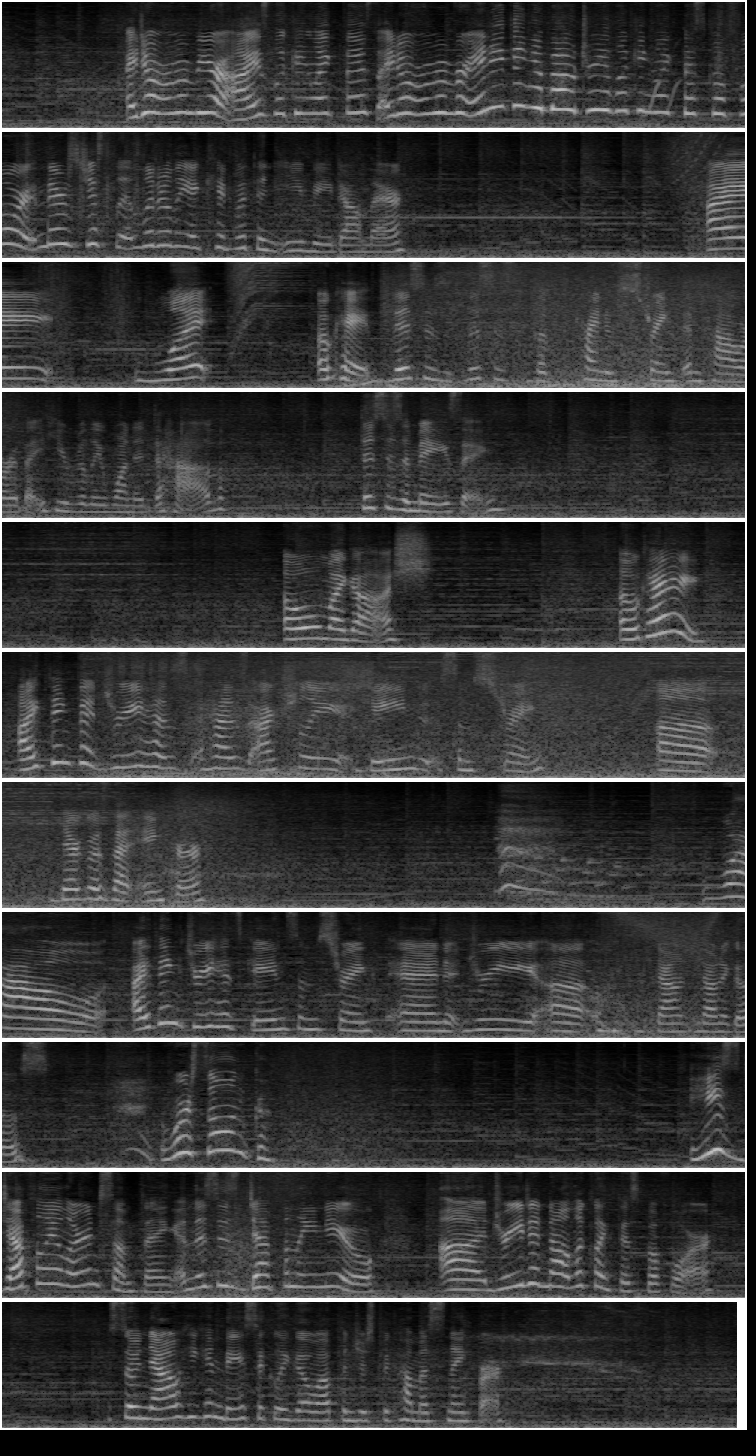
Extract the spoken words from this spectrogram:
I don't remember your eyes looking like this. I don't remember anything about Dree looking like this before. And there's just literally a kid with an Eevee down there. I... What? Okay, this is this is the kind of strength and power that he really wanted to have. This is amazing. Oh my gosh. Okay. I think that Dree has has actually gained some strength. Uh there goes that anchor. wow. I think Dree has gained some strength and Dree, uh, down, down it goes. We're sunk. He's definitely learned something and this is definitely new. Uh, Dree did not look like this before. So now he can basically go up and just become a sniper.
